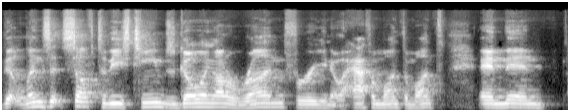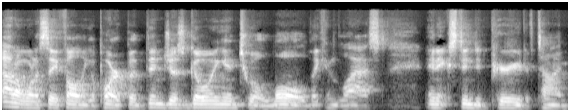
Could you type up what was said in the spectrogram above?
that lends itself to these teams going on a run for, you know, half a month, a month, and then I don't want to say falling apart, but then just going into a lull that can last an extended period of time.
